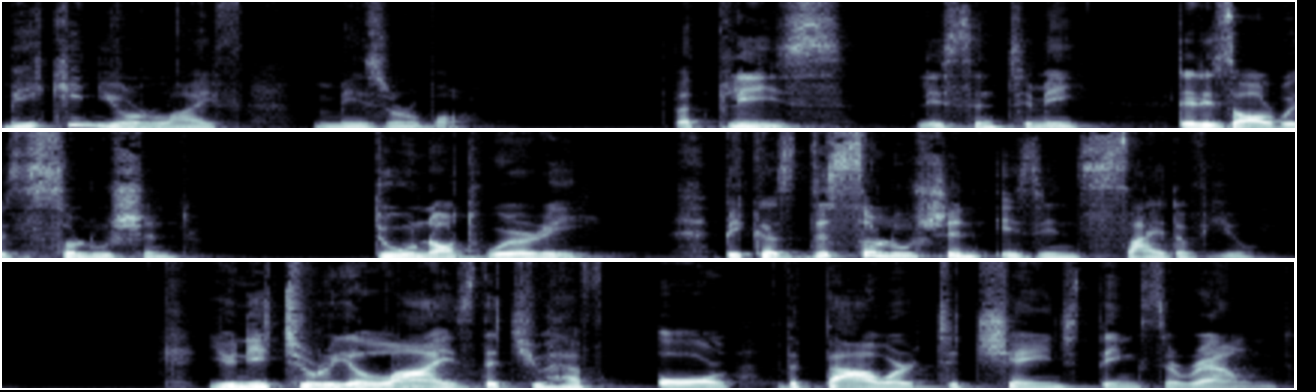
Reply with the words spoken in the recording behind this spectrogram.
making your life miserable. But please, listen to me. There is always a solution. Do not worry, because this solution is inside of you. You need to realize that you have all the power to change things around.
